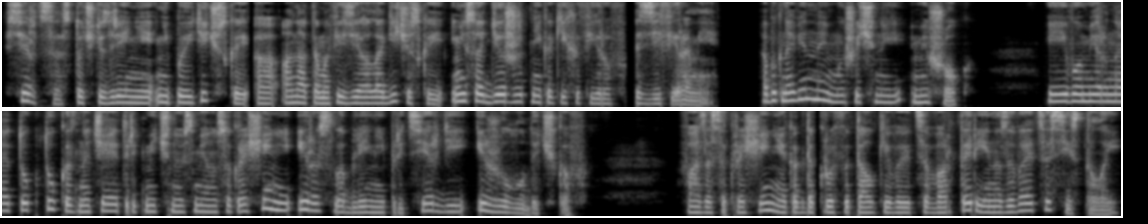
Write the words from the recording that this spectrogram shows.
Сердце, с точки зрения не поэтической, а анатомофизиологической, не содержит никаких эфиров с зефирами. Обыкновенный мышечный мешок. И его мерная тук-тук означает ритмичную смену сокращений и расслаблений предсердий и желудочков. Фаза сокращения, когда кровь выталкивается в артерии, называется систолой.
